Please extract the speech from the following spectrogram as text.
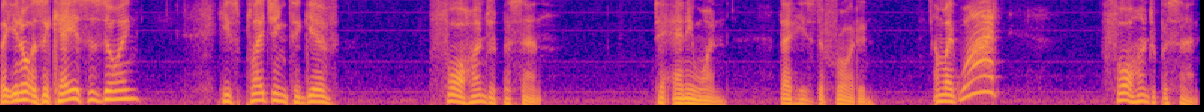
But you know what Zacchaeus is doing? He's pledging to give 400% to anyone that he's defrauded. I'm like, what? 400%.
